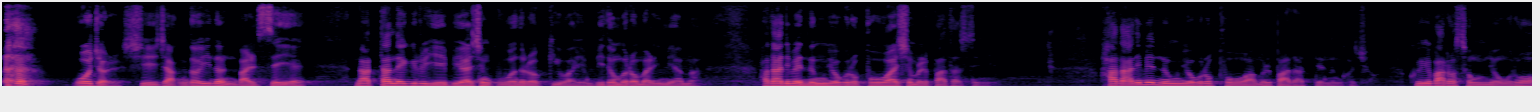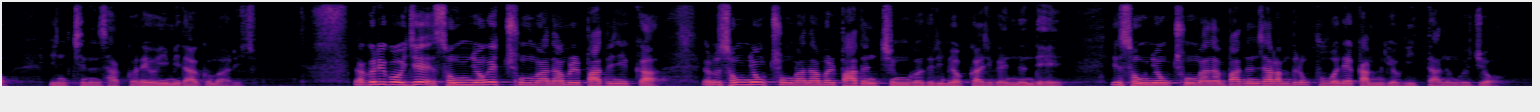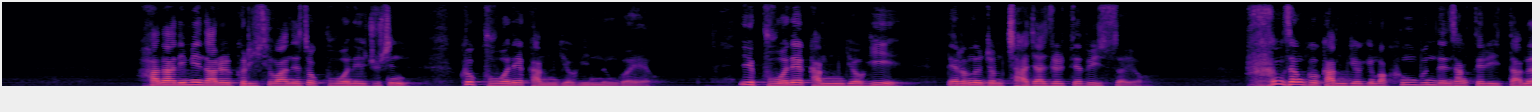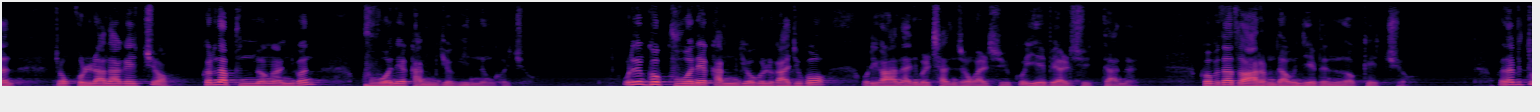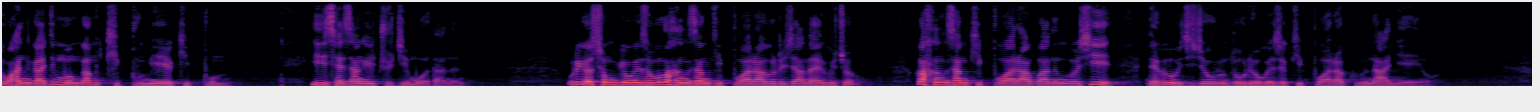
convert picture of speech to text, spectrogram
오절 시작 너희는 말세에 나타내기로 예비하신 구원을 얻기 위하여 믿음으로 말미암아 하나님의 능력으로 보호하심을 받았으니 하나님의 능력으로 보호함을 받았다는 거죠. 그게 바로 성령으로 인치는 사건의 의미다 그 말이죠. 자 그리고 이제 성령의 충만함을 받으니까 여러분 성령 충만함을 받은 증거들이 몇 가지가 있는데 이 성령 충만함 받은 사람들은 구원의 감격이 있다는 거죠. 하나님이 나를 그리스도 안에서 구원해 주신 그 구원의 감격이 있는 거예요. 이 구원의 감격이 때로는 좀 잦아질 때도 있어요. 항상 그 감격이 막 흥분된 상태로 있다면 좀 곤란하겠죠. 그러나 분명한 건 구원의 감격이 있는 거죠. 우리는 그 구원의 감격을 가지고 우리가 하나님을 찬송할 수 있고 예배할 수 있다면 그보다 더 아름다운 예배는 없겠죠. 그다음에 또 한 가지 뭔가 기쁨이에요, 기쁨. 이 세상에 주지 못하는. 우리가 성경에서 보면 항상 기뻐하라 그러잖아요. 그죠? 그 항상 기뻐하라고 하는 것이 내가 의지적으로 노력해서 기뻐하라 그건 아니에요.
